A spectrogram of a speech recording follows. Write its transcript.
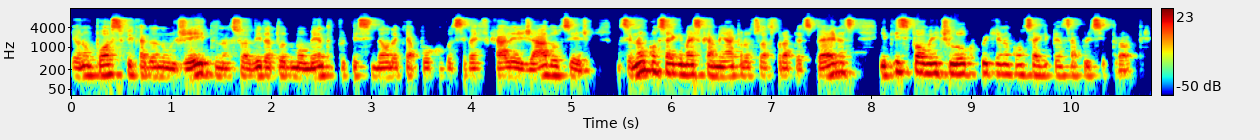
eu não posso ficar dando um jeito na sua vida a todo momento, porque senão daqui a pouco você vai ficar aleijado, ou seja, você não consegue mais caminhar pelas suas próprias pernas e principalmente louco porque não consegue pensar por si próprio.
